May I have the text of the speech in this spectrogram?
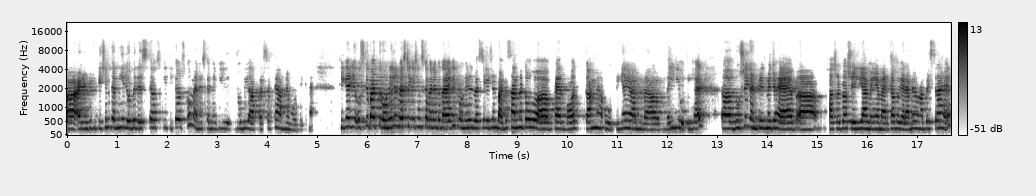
आइडेंटिफिकेशन करनी है, जो भी रिस्क है उसकी, ठीक है, उसको मैनेज करने की जो भी आप कर सकते हैं, आपने वो देखना है। ठीक है जी, उसके बाद क्रोनियल इन्वेस्टिगेशन का मैंने बताया कि क्रोनियल इन्वेस्टिगेशन पाकिस्तान में तो खैर बहुत कम होती है या नहीं भी होती है दूसरी कंट्रीज़ में जो है खासतौर पर ऑस्ट्रेलिया में, अमेरिका वगैरह में, वहाँ पे इस तरह है।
